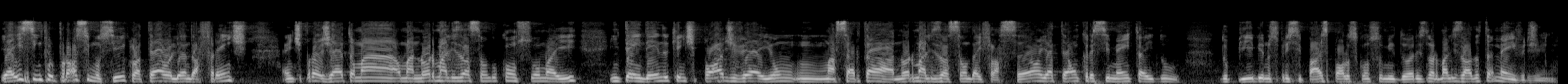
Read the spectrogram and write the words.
E aí sim, para o próximo ciclo, até olhando à frente, a gente projeta uma, uma normalização do consumo aí, entendendo que a gente pode ver aí um, uma certa normalização da inflação e até um crescimento aí do, do PIB nos principais polos consumidores normalizado também, Virginia.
